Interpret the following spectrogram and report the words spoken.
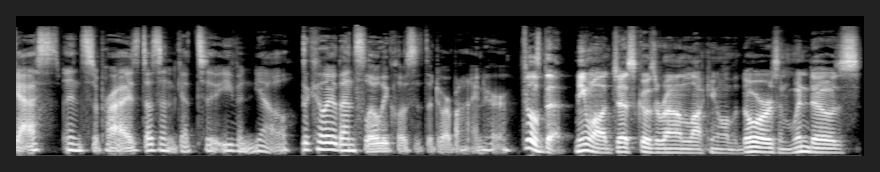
Gasps in surprise, doesn't get to even yell. The killer then slowly closes the door behind her. Phil's dead. Meanwhile, Jess goes around locking all the doors and windows.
